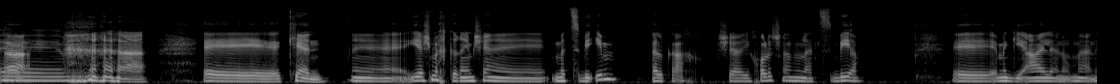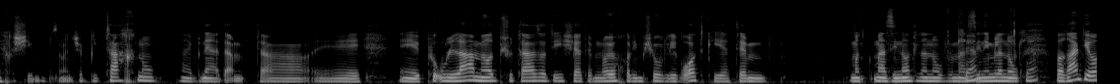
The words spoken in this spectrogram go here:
אה. אה, כן, יש מחקרים שמצביעים על כך שהיכולת שלנו להצביע אה, מגיעה אלינו מהנחשים. זאת אומרת שפיתחנו, אה, בני אדם, את הפעולה אה, המאוד פשוטה הזאת שאתם לא יכולים שוב לראות, כי אתם מאזינות לנו ומאזינים כן, לנו כן. ברדיו,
